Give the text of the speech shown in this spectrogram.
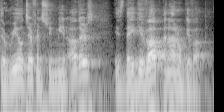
the real difference between me and others is they give up and I don't give up.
